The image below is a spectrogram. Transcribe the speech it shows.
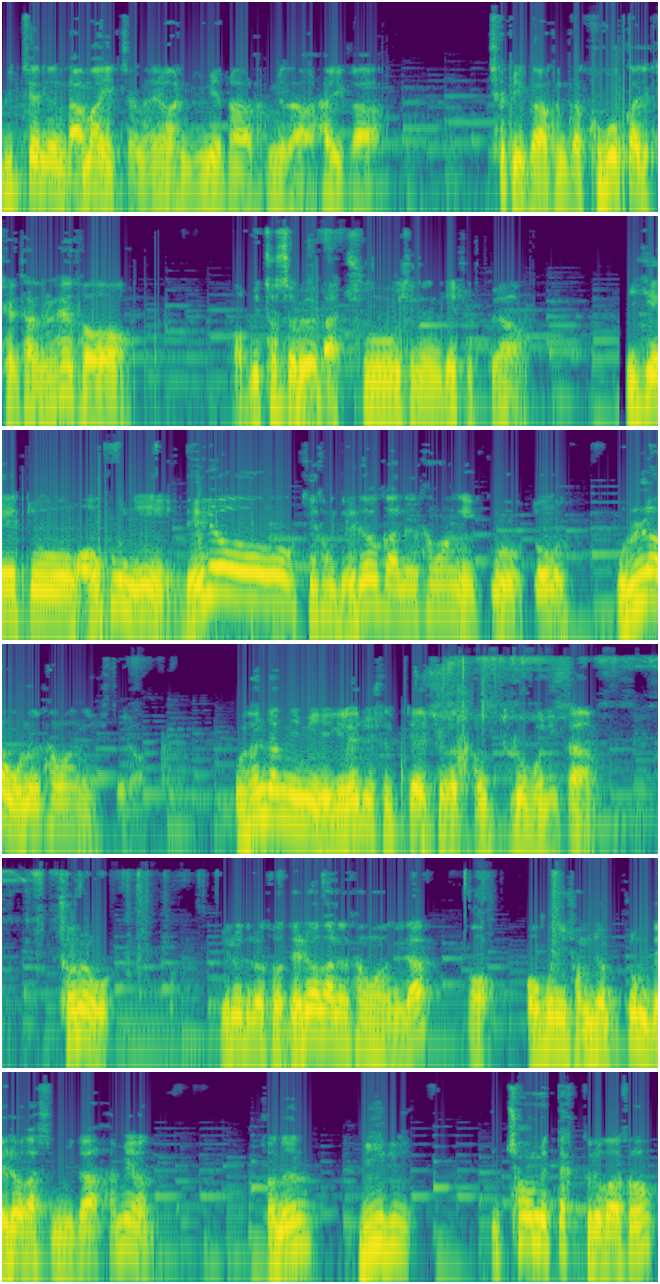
밑에는 남아 있잖아요. 한 2m, 3m 사이가 채비가 그러니까 그거까지 계산을 해서 어, 미터수를 맞추시는 게 좋고요. 이게 또 어군이 내려 계속 내려가는 상황이 있고 또 올라오는 상황이 있어요. 그럼 선장님이 얘기를 해주실 때 제가 더 들어보니까 저는 예를 들어서 내려가는 상황이라 어, 어군이 점점 좀 내려갔습니다 하면 저는 미리 처음에 딱 들어가서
